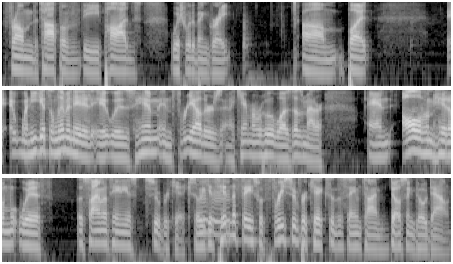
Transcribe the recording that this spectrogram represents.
from the top of the pods which would have been great. Um but when he gets eliminated it was him and three others and i can't remember who it was doesn't matter and all of them hit him with a simultaneous super kick. So he gets hit in mm-hmm. the face with three super kicks at the same time doesn't go down.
